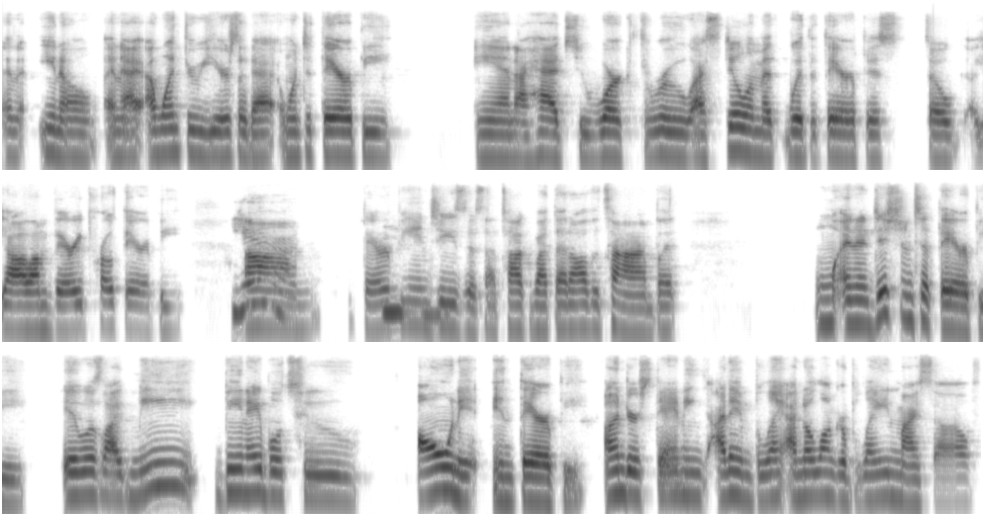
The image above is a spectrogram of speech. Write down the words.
I, and you know, and I, I, went through years of that. I went to therapy, and I had to work through. I still am at, with a therapist, so y'all, I'm very pro therapy. Yeah, um, therapy mm-hmm. and Jesus. I talk about that all the time. But in addition to therapy, it was like me being able to own it in therapy, understanding I didn't blame, I no longer blame myself.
